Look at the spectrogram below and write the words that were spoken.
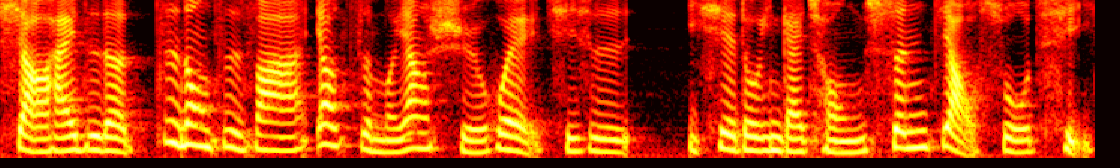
小孩子的自动自发要怎么样学会？其实一切都应该从身教说起。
